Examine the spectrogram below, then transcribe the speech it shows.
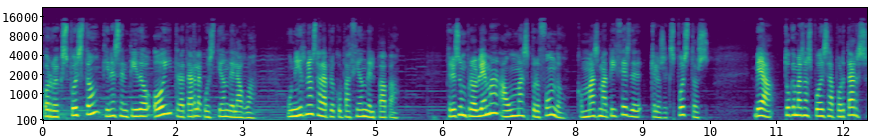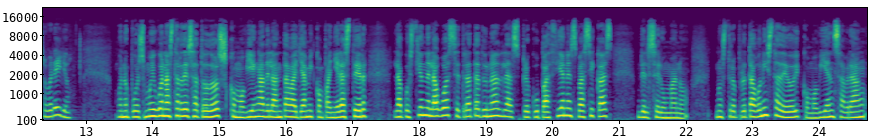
Por lo expuesto, tiene sentido hoy tratar la cuestión del agua, unirnos a la preocupación del Papa. Pero es un problema aún más profundo, con más matices que los expuestos. Vea, ¿tú qué más nos puedes aportar sobre ello? Bueno, pues muy buenas tardes a todos. Como bien adelantaba ya mi compañera Esther, la cuestión del agua se trata de una de las preocupaciones básicas del ser humano. Nuestro protagonista de hoy, como bien sabrán,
